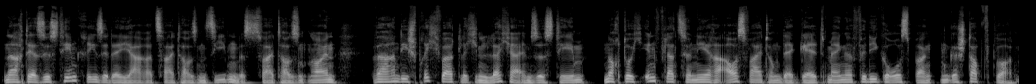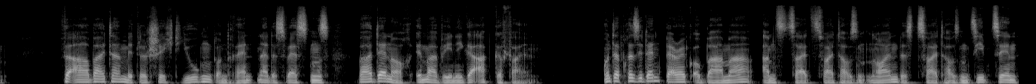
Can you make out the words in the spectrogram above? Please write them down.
Nach der Systemkrise der Jahre 2007 bis 2009 waren die sprichwörtlichen Löcher im System noch durch inflationäre Ausweitung der Geldmenge für die Großbanken gestopft worden für Arbeiter, Mittelschicht, Jugend und Rentner des Westens war dennoch immer weniger abgefallen. Unter Präsident Barack Obama (Amtszeit 2009 bis 2017)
